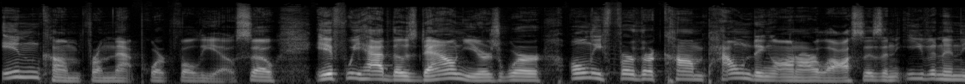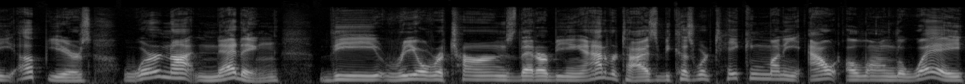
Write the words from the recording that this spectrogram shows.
income from that portfolio. So if we had those down years, we're only further compounding on our losses, and even in the up years, we're not netting the real returns that are being advertised because we're taking money out out along the way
